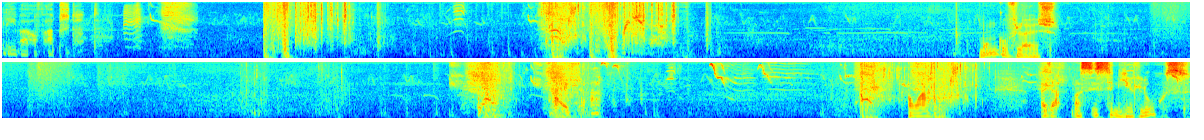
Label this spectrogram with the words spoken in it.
Lieber auf Abstand. Mongofleisch. Alter. Aua. Alter, was ist denn hier los?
